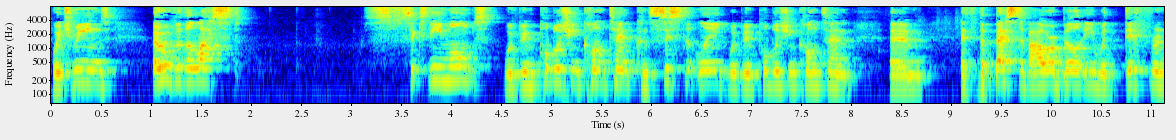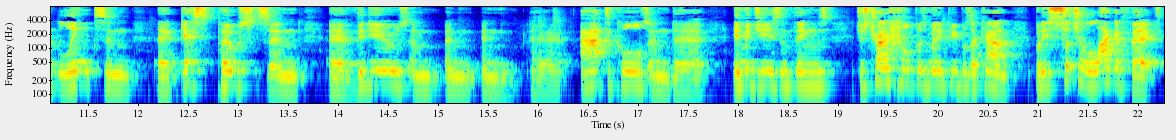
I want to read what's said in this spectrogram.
Which means over the last 16 months, we've been publishing content consistently, we've been publishing content um, it's the best of our ability with different links and uh, guest posts and uh, videos and, and, and uh, articles and uh, images and things. Just trying to help as many people as I can. But it's such a lag effect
